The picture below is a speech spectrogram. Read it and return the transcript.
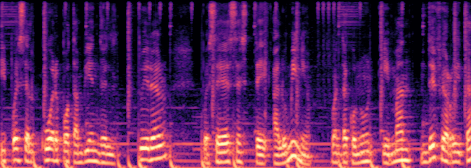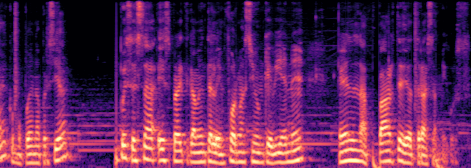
y pues el cuerpo también del tweeter pues es este aluminio. Cuenta con un imán de ferrita, como pueden apreciar. Pues esa es prácticamente la información que viene en la parte de atrás, amigos.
